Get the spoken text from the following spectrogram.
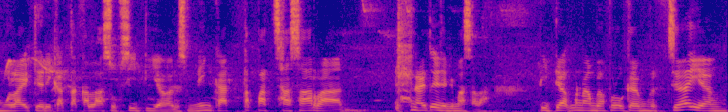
Mulai dari katakanlah subsidi yang harus meningkat, tepat sasaran. Nah itu yang jadi masalah. Tidak menambah program kerja yang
